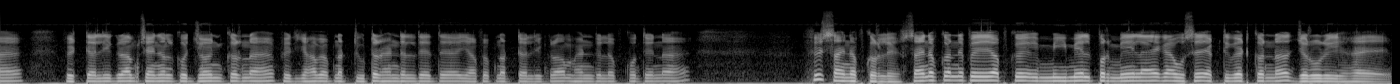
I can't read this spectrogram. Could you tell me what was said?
है। फिर टेलीग्राम चैनल को ज्वाइन करना है। फिर यहाँ पे अपना ट्विटर हैंडल दे दे। यहाँ पे अपना टेलीग्राम हैंडल आपको देना है। फिर साइन अप कर ले। साइन अप करने पे आपके ईमेल पर मेल आएगा, उसे एक्टिवेट करना ज़रूरी है।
